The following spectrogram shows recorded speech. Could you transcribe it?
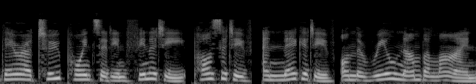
There are two points at infinity positive, and negative on the real number line,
